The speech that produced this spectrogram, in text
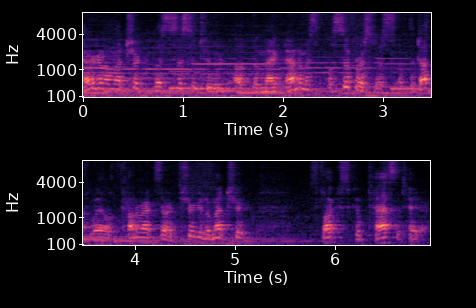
ergonometric vicissitude of the magnanimous vociferousness of the death whale counteracts our trigonometric flux capacitator?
